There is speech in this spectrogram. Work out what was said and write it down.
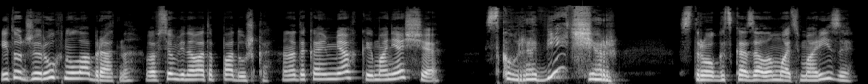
И тут же рухнула обратно. Во всем виновата подушка. Она такая мягкая и манящая. «Скоро вечер!» — строго сказала мать Маризы,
